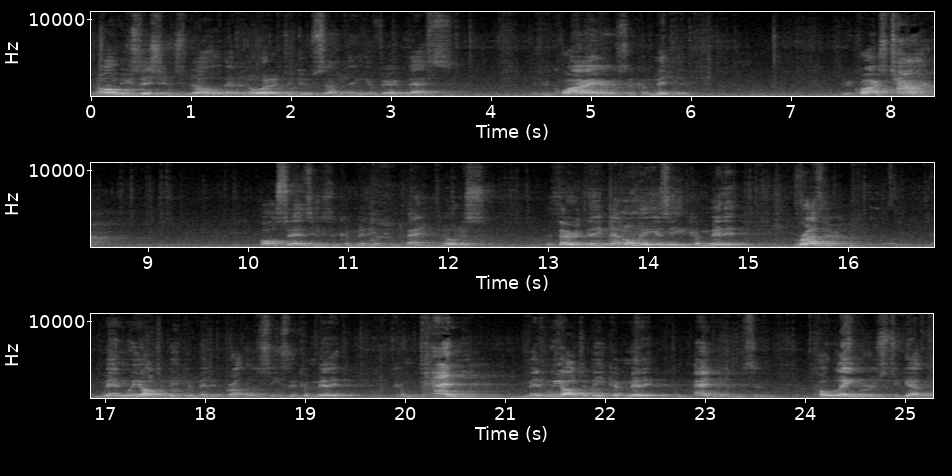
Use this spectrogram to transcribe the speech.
And all musicians know that in order to do something your very best, it requires a commitment. It requires time. Paul says he's a committed companion. Notice the third thing, not only is he committed brother, men, we ought to be committed brothers. He's a committed companion. Men, we ought to be committed companions and co-laborers together.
